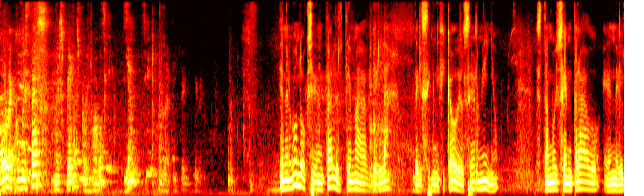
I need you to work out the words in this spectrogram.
Hola, ¿cómo estás? ¿Me esperas, por favor? ¿Ya? Un ratito. En el mundo occidental el tema de la, del significado del ser niño está muy centrado en, el,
